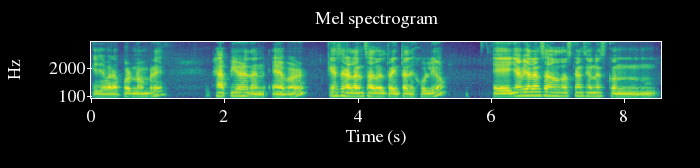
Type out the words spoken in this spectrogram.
que llevará por nombre Happier Than Ever, que será lanzado el 30 de julio. Eh, ya había lanzado dos canciones con,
